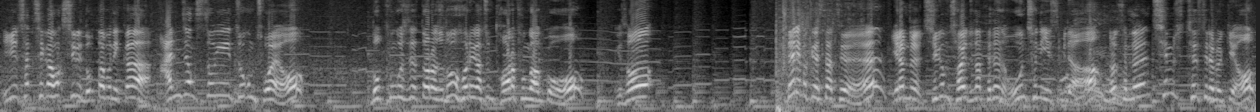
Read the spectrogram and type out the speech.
이게 차체가 확실히 높다 보니까 안정성이 조금 좋아요. 높은 곳에 떨어져도 허리가 좀 덜 아픈 것 같고. 여기서 내리막길 스타트. 여러분들 지금 저의 눈앞에는 온천이 있습니다. 그렇다면 침수 테스트를 해볼게요.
